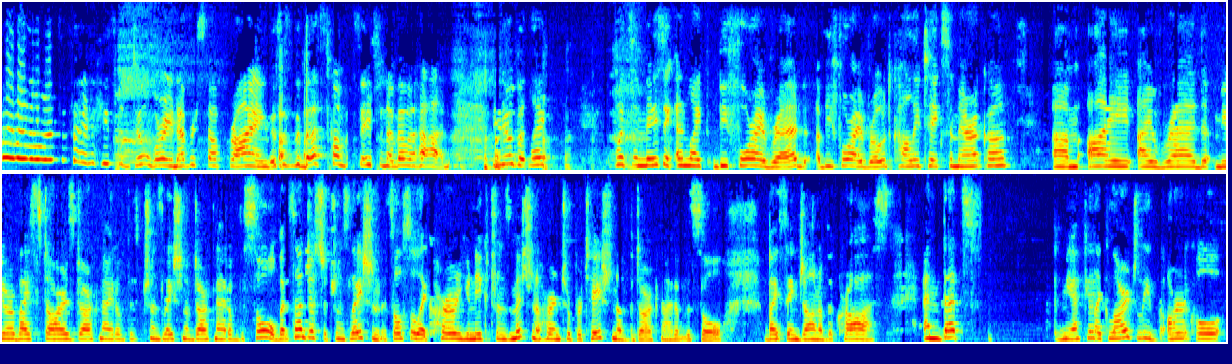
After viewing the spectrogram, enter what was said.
I don't know what to say." And he said, "Don't worry, never stop crying. This is the best conversation I've ever had." You know, but like what's amazing and like before i read before i wrote kali takes america um, I, I read Mirabai Starr's Dark Night of the translation of Dark Night of the Soul, but it's not just a translation. It's also like her unique transmission, her interpretation of the Dark Night of the Soul by St. John of the Cross. And that's me. I feel like largely the article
